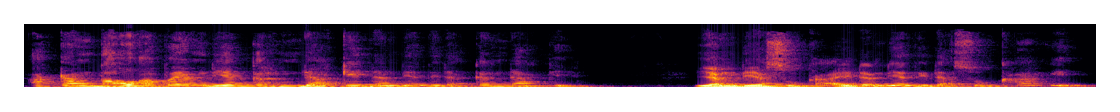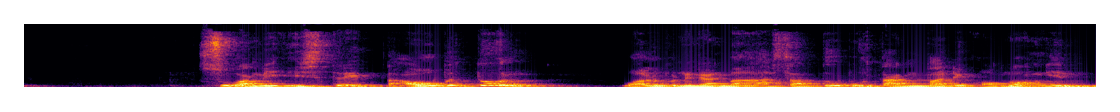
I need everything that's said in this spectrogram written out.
akan tahu apa yang dia kehendaki dan dia tidak kehendaki. Yang dia sukai dan dia tidak sukai. Suami istri tahu betul, walaupun dengan bahasa tubuh tanpa diomongin,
